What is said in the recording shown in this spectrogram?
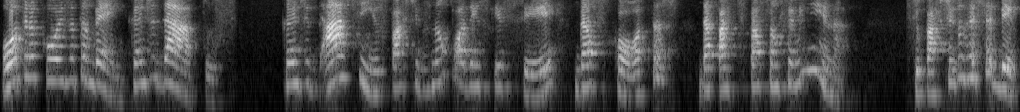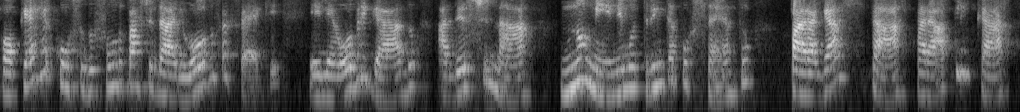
Outra coisa também, candidatos. Candid... Ah, sim, os partidos não podem esquecer das cotas da participação feminina. Se o partido receber qualquer recurso do fundo partidário ou do FEFEC, ele é obrigado a destinar, no mínimo, 30% para gastar, para aplicar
